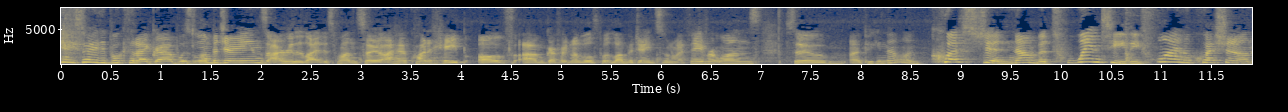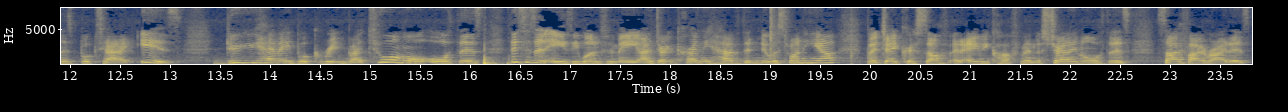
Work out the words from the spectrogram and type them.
Okay, so the book that I grabbed was Lumberjanes. I really like this one, so I have quite a heap of um, graphic novels, but Lumberjanes is one of my favourite ones, so I'm picking that one. Question number 20, the final question on this book tag is, do you have a book written by two or more authors? This is an easy one for me. I don't currently have the newest one here, but Jay Kristoff and Amie Kaufman, Australian authors, sci-fi writers,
